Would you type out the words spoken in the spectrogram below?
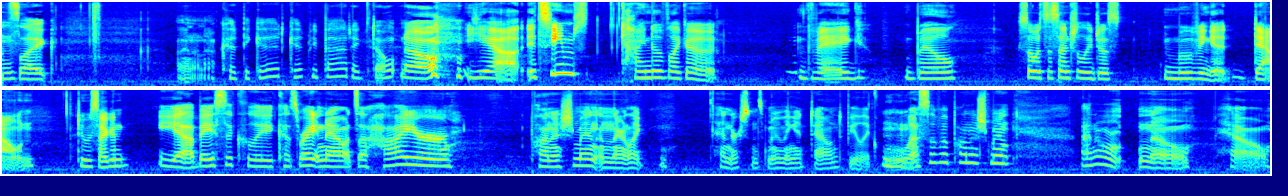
Mhm. it's like. I don't know. Could be good, could be bad. I don't know. Yeah, it seems kind of like a vague bill. So it's essentially just moving it down to a second. Yeah, basically, because right now it's a higher punishment, and they're like, Henderson's moving it down to be like Mhm. less of a punishment. I don't know how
